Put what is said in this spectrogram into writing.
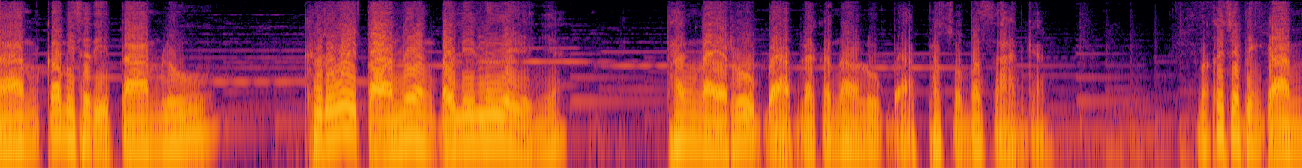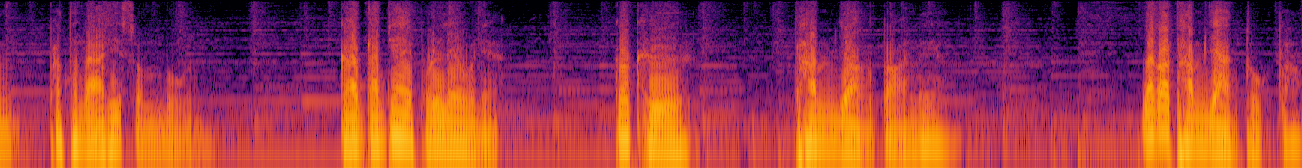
น้ำก็มีสติตามรู้ คือรู้ไว้ต่อเนื่องไปเรื่อย ๆ อย่างเงี้ยทั้งในรูปแบบและก็นอกรูปแบบผสมผสานกัน มันก็จะเป็นการพัฒนาที่สมบูรณ์ การทำที่ให้ผลเร็วเนี่ยก็คือ ทำอย่างต่อเนื่อง แล้วก็ทำอย่างถูกต้อง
